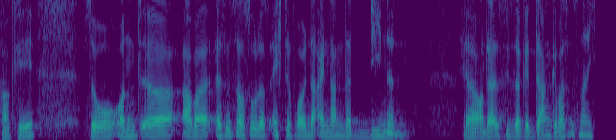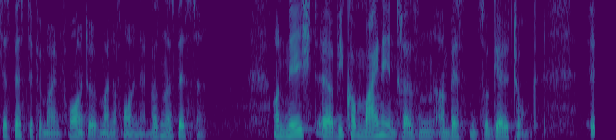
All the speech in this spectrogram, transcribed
Okay. So, und, äh, aber es ist auch so, dass echte Freunde einander dienen. Ja, und da ist dieser Gedanke, was ist noch nicht das Beste für meinen Freund oder meine Freundin? Was ist denn das Beste? Und nicht, äh, wie kommen meine Interessen am besten zur Geltung? Äh,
